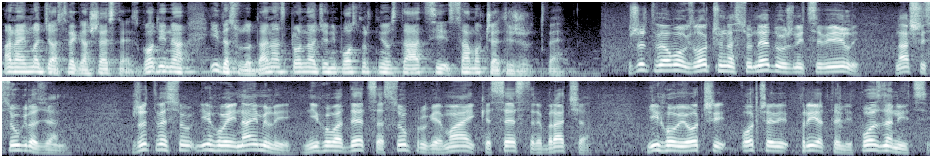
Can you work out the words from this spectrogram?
a najmlađa svega 16 godina i da su do danas pronađeni posmrtni ostaci samo četiri žrtve. Žrtve ovog zločina su nedužni civili, naši sugrađani. Žrtve su njihove i najmiliji, njihova deca, supruge, majke, sestre, braća, njihovi oči, očevi, prijatelji, poznanici.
